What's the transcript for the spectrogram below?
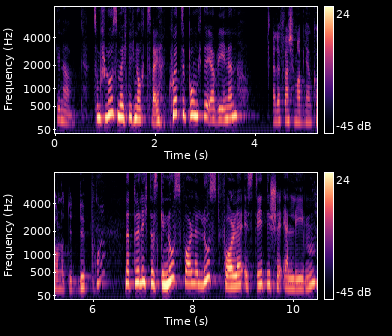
Genau. Zum Schluss möchte ich noch zwei kurze Punkte erwähnen. À la fin, j'aimerais bien encore noter deux points. Natürlich das genussvolle, lustvolle, ästhetische Erleben.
